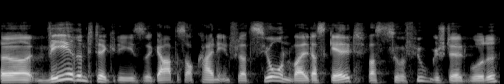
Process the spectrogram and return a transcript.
Äh, während der Krise gab es auch keine Inflation, weil das Geld, was zur Verfügung gestellt wurde,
